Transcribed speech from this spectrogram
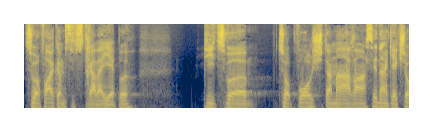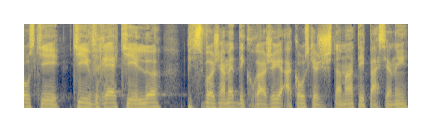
tu vas faire comme si tu travaillais pas. Puis tu vas tu vas pouvoir justement avancer dans quelque chose qui est qui est vrai, qui est là, puis tu vas jamais te décourager à cause que justement tu es passionné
